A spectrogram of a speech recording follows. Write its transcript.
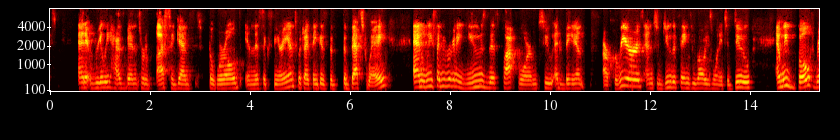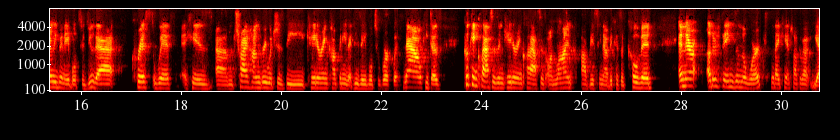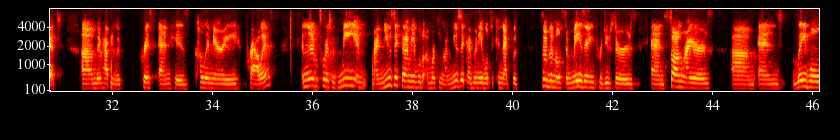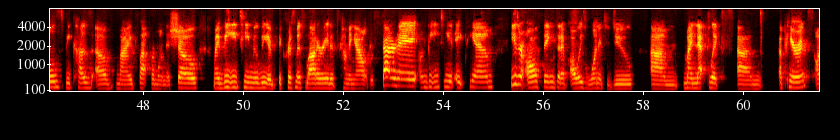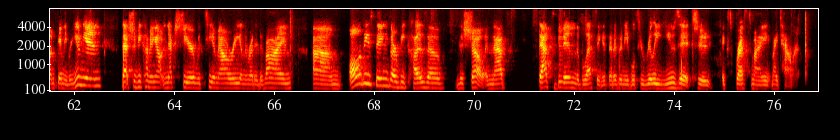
And it really has been sort of us against the world in this experience, which I think is the, the best way and we said we were going to use this platform to advance our careers and to do the things we've always wanted to do. And we've both really been able to do that. Chris with his um, Fry Hungry, which is the catering company that he's able to work with now. He does cooking classes and catering classes online, obviously now because of COVID. And there are other things in the works that I can't talk about yet. Um, they're happening with Chris and his culinary prowess. And then, That's of course, good. with me and my music that I'm able to, I'm working on music. I've been able to connect with some of the most amazing producers and songwriters um, and labels because of my platform on this show. My BET movie, uh, The Christmas Lottery, that's coming out this Saturday on BET at 8 p.m. These are all things that I've always wanted to do. Um, my Netflix um, appearance on Family Reunion, that should be coming out next year with Tia Mowry and Loretta Devine. Um, all of these things are because of the show, and that's that's been the blessing is that I've been able to really use it to express my my talent.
